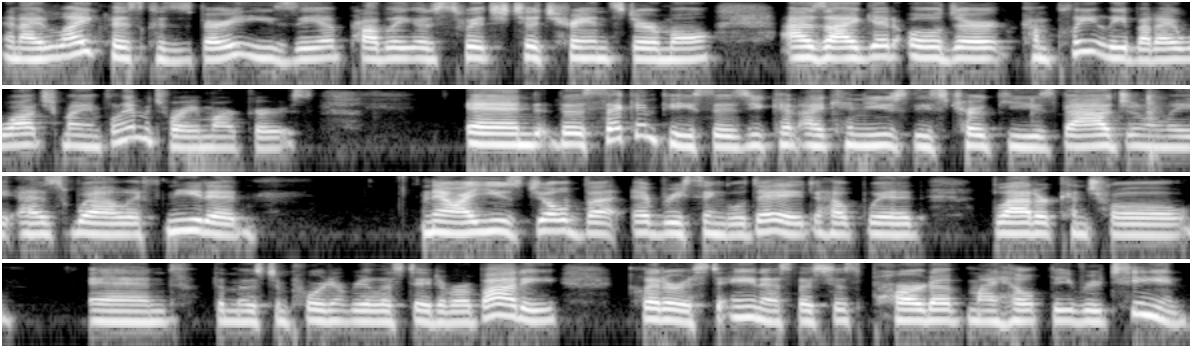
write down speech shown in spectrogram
And I like this because it's very easy. I'm probably going to switch to transdermal as I get older completely, but I watch my inflammatory markers. And the second piece is you can I can use these troches vaginally as well if needed. Now I use Julva every single day to help with bladder control and the most important real estate of our body, clitoris to anus. That's just part of my healthy routine.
